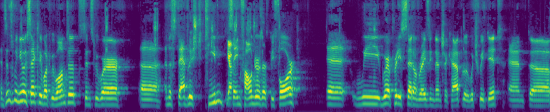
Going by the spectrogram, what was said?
And since we knew exactly what we wanted, since we were uh, an established team, yep. same founders as before, uh, we were pretty set on raising venture capital, which we did. And uh,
